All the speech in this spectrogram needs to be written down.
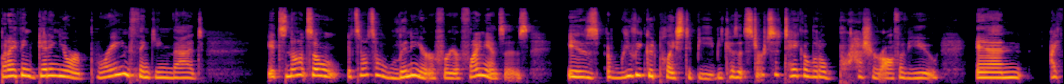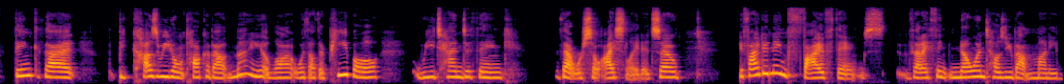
But i think getting your brain thinking that it's not so it's not so linear for your finances is a really good place to be because it starts to take a little pressure off of you. And i think that because we don't talk about money a lot with other people, we tend to think that we're so isolated. So, if I did name five things that I think no one tells you about money,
